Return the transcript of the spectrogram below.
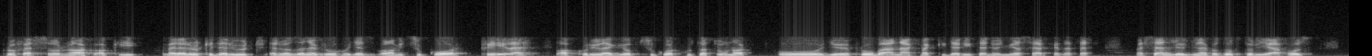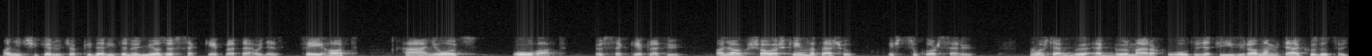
professzornak, aki, mert erről kiderült, erről az anyagról, hogy ez valami cukorféle, akkori legjobb cukorkutatónak, hogy próbálnák meg kideríteni, hogy mi a szerkezete. Mert Szent Györgynek a doktoriához annyit sikerült csak kideríteni, hogy mi az összegképlete, hogy ez C6, H8, O6 összegképletű anyag, savas kémhatású és cukorszerű. Na most ebből, ebből már akkor volt ugye 10 gram, amit elküldött, hogy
